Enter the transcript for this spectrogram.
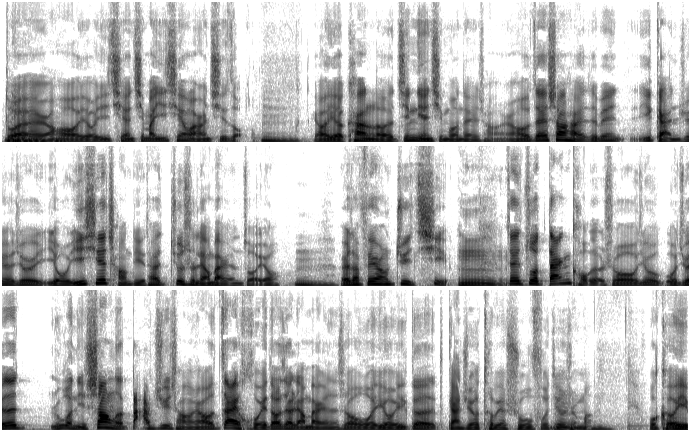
对，然后有一千，起码一千往上起走。嗯，然后也看了今年期末那一场，然后在上海这边一感觉就是有一些场地它就是两百人左右，嗯，而它非常聚气。嗯，在做单口的时候，就我觉得。如果你上了大剧场，然后再回到这两百人的时候，我有一个感觉特别舒服，就是什么，我可以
